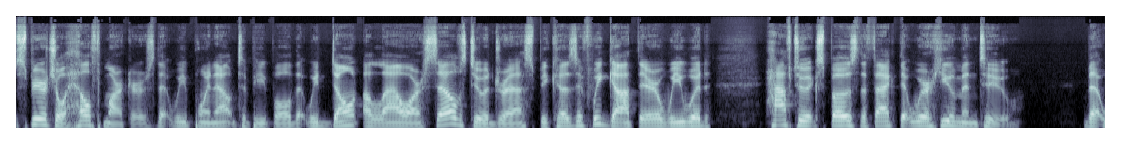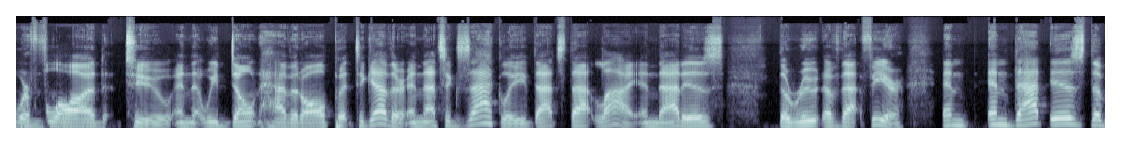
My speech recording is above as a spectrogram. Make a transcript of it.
spiritual health markers that we point out to people that we don't allow ourselves to address because if we got there, we would have to expose the fact that we're human too, that we're mm. flawed too, and that we don't have it all put together. And that's exactly that's that lie, and that is the root of that fear, and and that is the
